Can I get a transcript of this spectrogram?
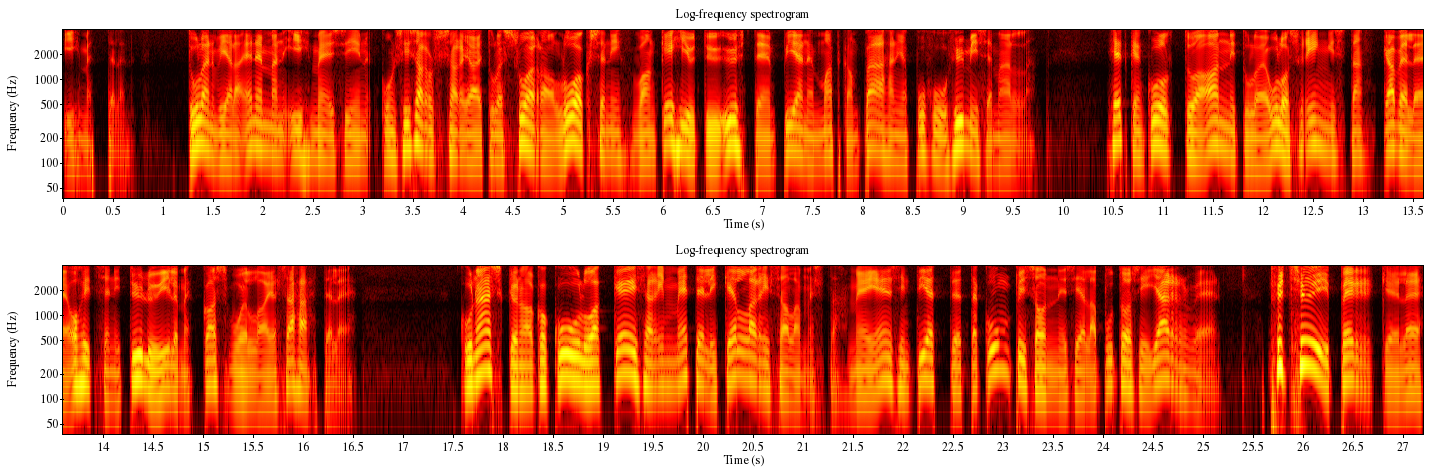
ihmettelen. Tulen vielä enemmän ihmeisiin, kun sisarussarja ei tule suoraan luokseni, vaan kehiytyy yhteen pienen matkan päähän ja puhuu hymisemällä. Hetken kuluttua Anni tulee ulos ringistä, kävelee ohitseni tyly ilme kasvoillaan ja sähähtelee. Kun äsken alkoi kuulua keisarin meteli kellarisalamesta, me ei ensin tietty, että kumpi sonni siellä putosi järveen. Pytyi perkele!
